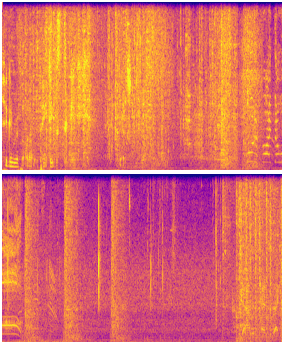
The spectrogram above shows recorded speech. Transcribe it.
She can rip out all the paintings. Yes. Fortified the wall! Down to 10 seconds.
